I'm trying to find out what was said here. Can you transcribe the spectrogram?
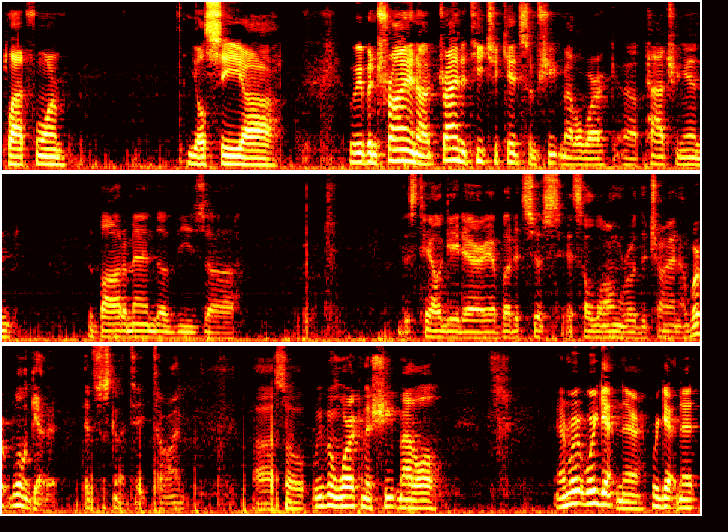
platform. You'll see uh, we've been trying uh, trying to teach the kids some sheet metal work, uh, patching in the bottom end of these uh, this tailgate area, but it's just it's a long road to China. we will get it. It's just going to take time. Uh, so we've been working the sheet metal, and we're, we're getting there. We're getting it.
